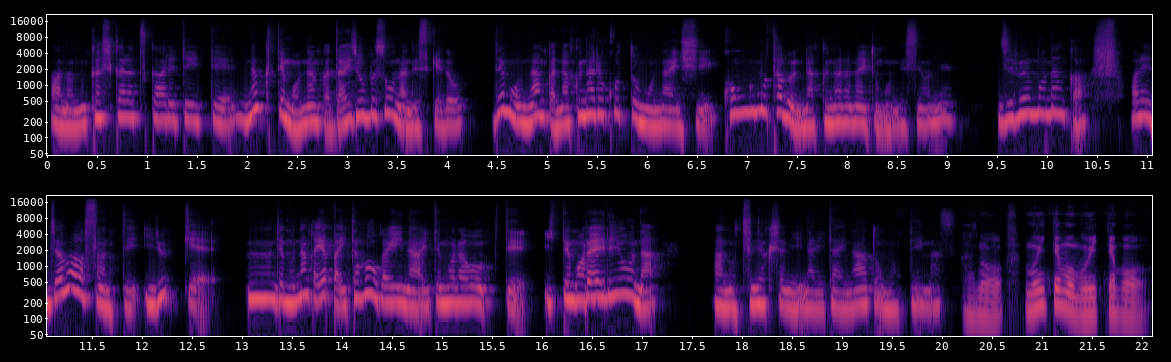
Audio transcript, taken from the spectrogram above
あの昔から使われていてなくてもなんか大丈夫そうなんですけどでもなんかなくなることもないし今後も多分なくならないと思うんですよね。自分もなんかあれジャワーさんっているっけ？うんでもなんかやっぱいた方がいいないてもらおうって言ってもらえるようなあの通訳者になりたいなと思っています。あの向いても向いても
